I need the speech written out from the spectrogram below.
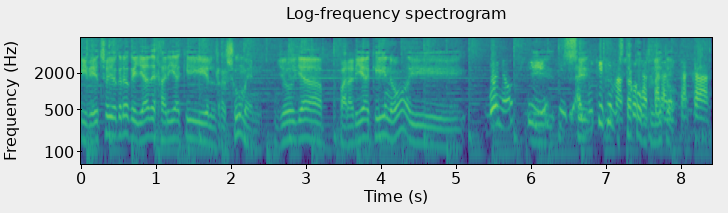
Y de hecho yo creo que ya dejaría aquí el resumen. Yo ya pararía aquí, ¿no? Y Bueno, sí, Y- sí, sí, hay muchísimas cosas completo. para destacar,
